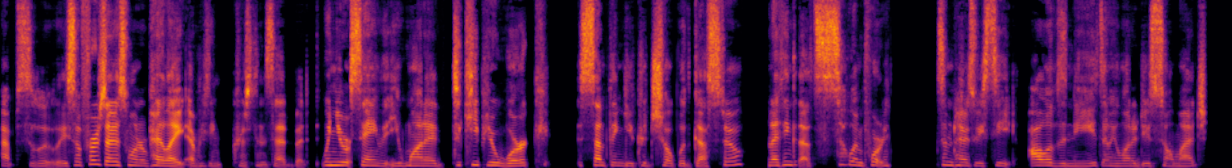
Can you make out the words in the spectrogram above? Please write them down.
Absolutely. So first I just want to highlight everything Kristin said, but when you were saying that you wanted to keep your work something you could show up with gusto, and I think that's so important. Sometimes we see all of the needs and we want to do so much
